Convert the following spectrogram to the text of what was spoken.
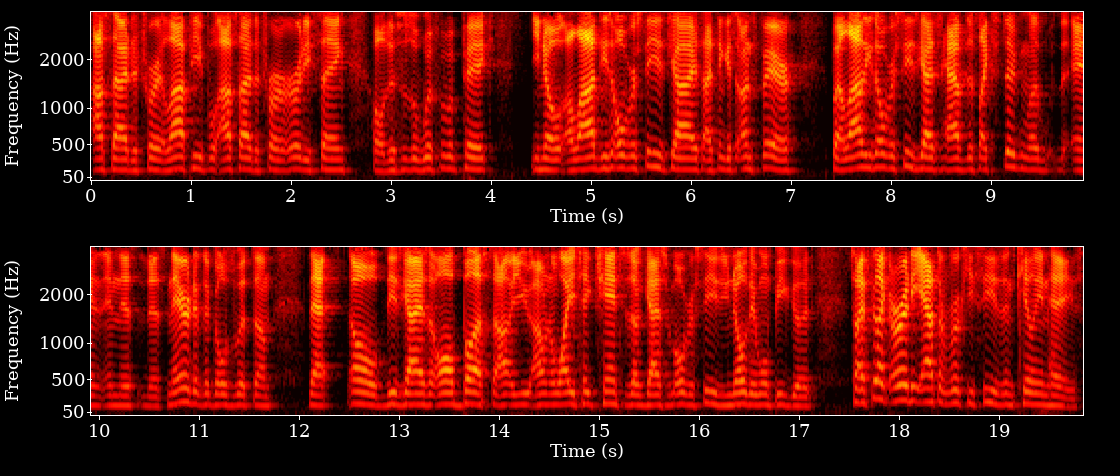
outside Detroit. A lot of people outside Detroit are already saying, "Oh, this is a whiff of a pick." You know, a lot of these overseas guys, I think it's unfair But a lot of these overseas guys have this like stigma and, and this this narrative that goes with them that oh these guys are all bust. I, you, I don't know why you take chances on guys from overseas. You know they won't be good. So I feel like already after rookie season, Killian Hayes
